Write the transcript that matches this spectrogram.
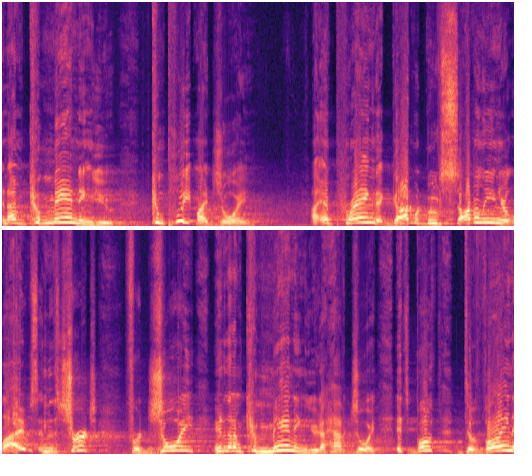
and I'm commanding you, complete my joy. I am praying that God would move sovereignly in your lives in the church for joy, and that I'm commanding you to have joy. It's both divine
